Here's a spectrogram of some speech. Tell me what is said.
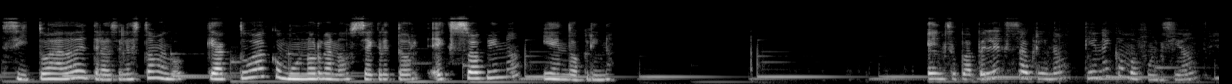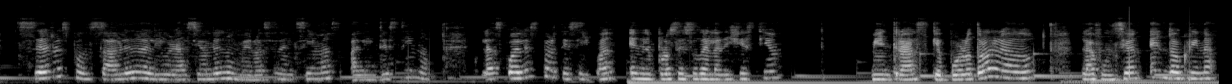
situada detrás del estómago que actúa como un órgano secretor exócrino y endocrino. En su papel exócrino tiene como función ser responsable de la liberación de numerosas enzimas al intestino, las cuales participan en el proceso de la digestión mientras que por otro lado, la función endocrina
